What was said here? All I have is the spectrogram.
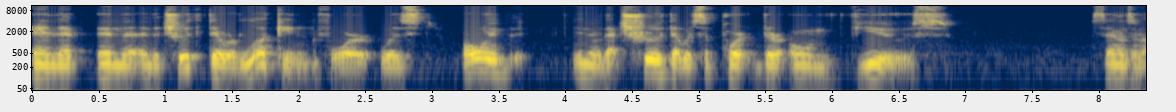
and that and the and the truth that they were looking for was only you know that truth that would support their own views. Sounds an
